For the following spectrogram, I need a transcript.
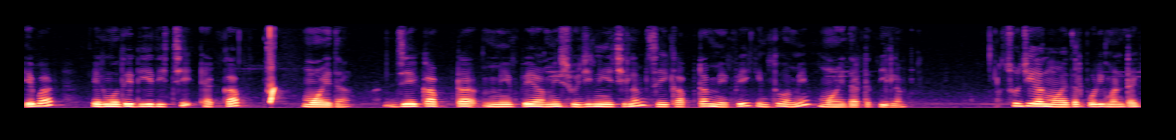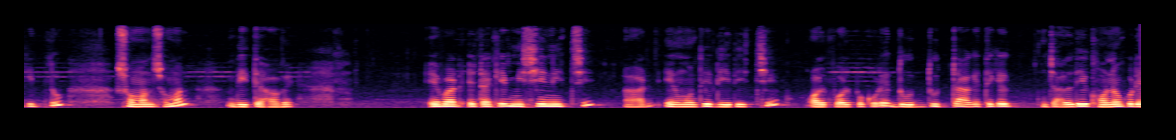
এবার এর মধ্যে দিয়ে দিচ্ছি এক কাপ ময়দা। যে কাপটা মেপে আমি সুজি নিয়েছিলাম, সেই কাপটা মেপেই কিন্তু আমি ময়দাটা দিলাম। সুজি আর ময়দার পরিমাণটা কিন্তু সমান সমান দিতে হবে। এবার এটাকে মিশিয়ে নিচ্ছি। আর এর মধ্যে দিয়ে দিচ্ছি অল্প অল্প করে দুধ। দুধটা আগে থেকে জাল দিয়ে ঘন করে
